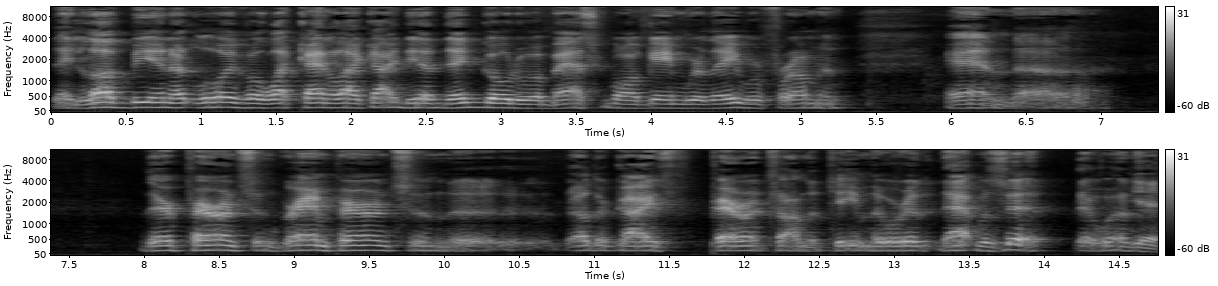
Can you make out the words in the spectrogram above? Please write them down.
they loved being at Louisville, like kind of like I did. They'd go to a basketball game where they were from, and and uh, their parents and grandparents and the other guys' parents on the team that were in, that was it. That was Yeah.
